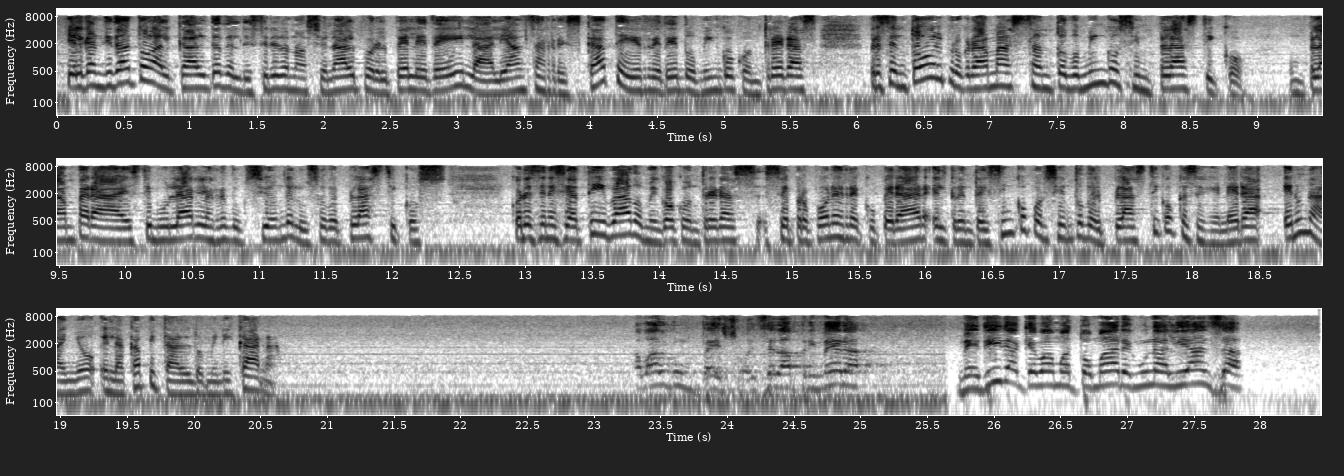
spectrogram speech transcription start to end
Y el candidato a alcalde del Distrito Nacional por el PLD y la Alianza Rescate RD, Domingo Contreras, presentó el programa Santo Domingo sin Plástico, un plan para estimular la reducción del uso de plásticos. Con esta iniciativa, Domingo Contreras se propone recuperar el 35% del plástico que se genera en un año en la capital dominicana. Valga un peso, esa es la primera medida que vamos a tomar en una alianza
